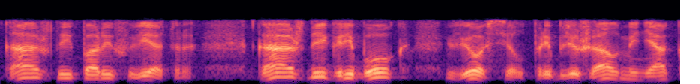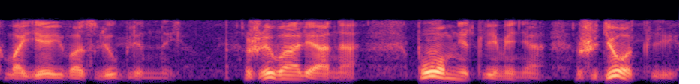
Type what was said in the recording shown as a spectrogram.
Каждый порыв ветра, каждый грибок весел приближал меня к моей возлюбленной. Жива ли она? Помнит ли меня? Ждет ли?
